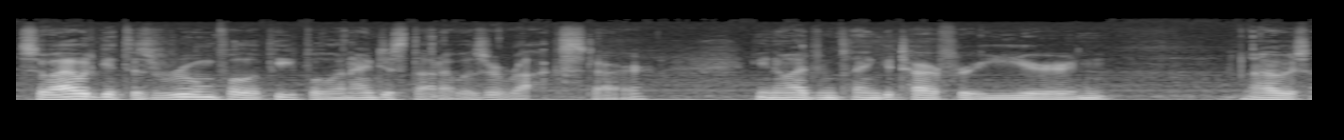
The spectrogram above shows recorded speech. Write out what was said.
so i would get this room full of people and i just thought i was a rock star you know i'd been playing guitar for a year and i was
